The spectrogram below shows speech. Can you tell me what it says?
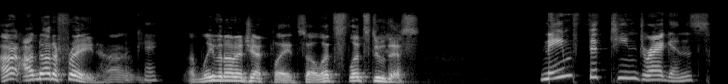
I, I'm not afraid. I, Okay. I'm leaving on a jet plane, so let's let's do this. Name 15 dragons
